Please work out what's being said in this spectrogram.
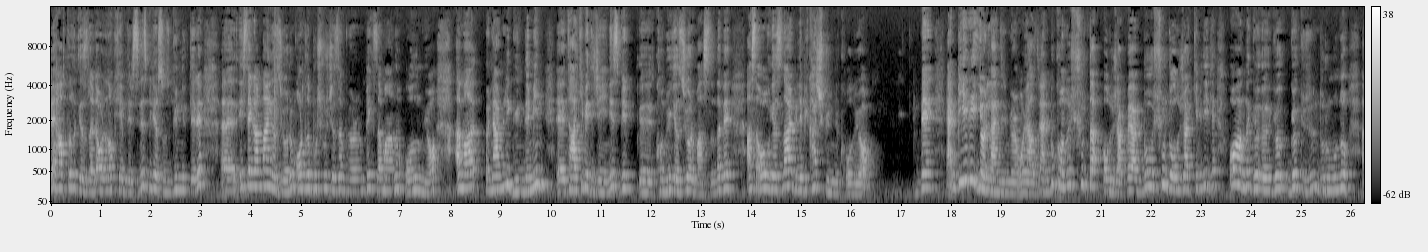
ve haftalık yazıları da oradan okuyabilirsiniz. Biliyorsunuz günlükleri e, Instagram'dan yazıyorum. Orada da burç burç yazamıyorum. Pek zamanım olmuyor. Ama önemli gündemin takip edeceğiniz bir konuyu yazıyorum aslında ve aslında o yazılar bile birkaç günlük oluyor. Ve yani bir yeri yönlendirmiyorum o yazdı. Yani bu konu şurada olacak veya bu şurada olacak gibi değil de o anda gö- e, gö- gökyüzünün durumunu e,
